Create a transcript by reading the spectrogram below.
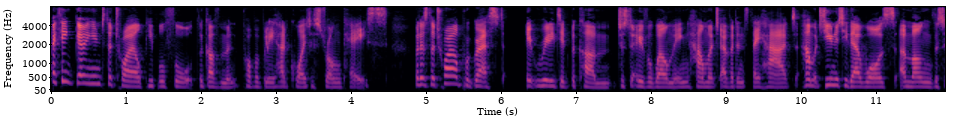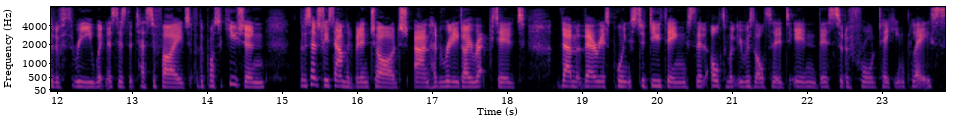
I think going into the trial, people thought the government probably had quite a strong case. But as the trial progressed, it really did become just overwhelming how much evidence they had, how much unity there was among the sort of three witnesses that testified for the prosecution that essentially Sam had been in charge and had really directed them at various points to do things that ultimately resulted in this sort of fraud taking place.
